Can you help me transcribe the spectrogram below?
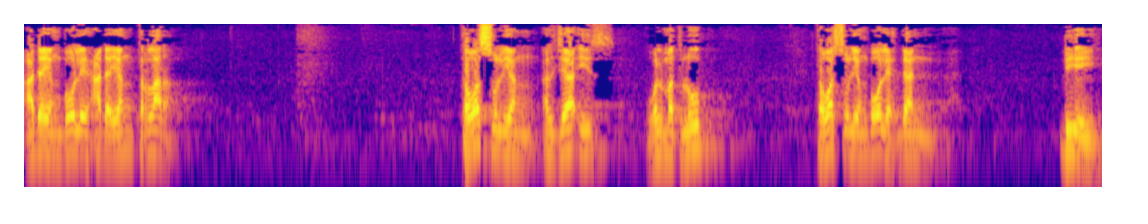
ada yang boleh, ada yang terlarang. Tawassul yang al-jaiz wal matlub tawassul yang boleh dan dituntut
